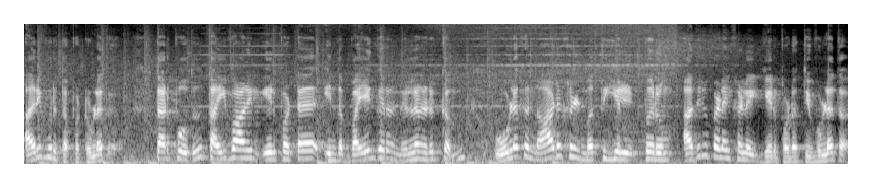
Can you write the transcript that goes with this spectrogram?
அறிவுறுத்தப்பட்டுள்ளது. தற்போது தைவானில் ஏற்பட்ட இந்த பயங்கர நிலநடுக்கம் உலக நாடுகள் மத்தியில் பெரும் அதிர்வலைகளை ஏற்படுத்தியுள்ளது.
